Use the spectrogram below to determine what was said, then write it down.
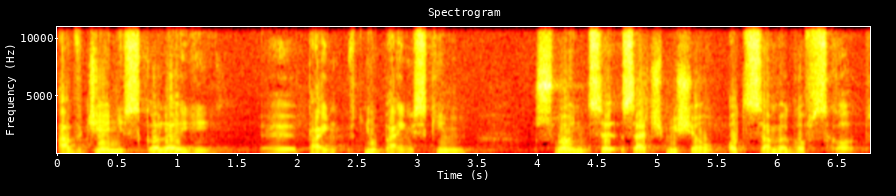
A w dzień z kolei, y, w dniu pańskim, słońce zaćmi się od samego wschodu.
